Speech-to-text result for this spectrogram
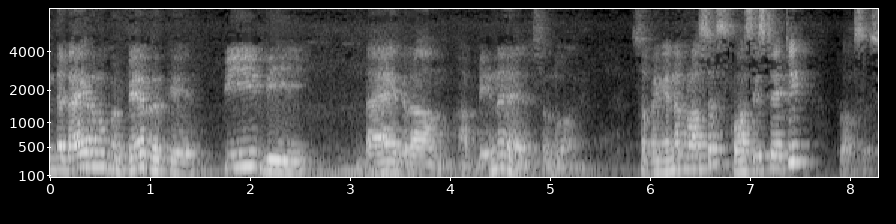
இந்த டயக்ராமுக்கு ஒரு பேர் இருக்கு. பிவி டயக்ராம் அப்படின்னு சொல்லுவாங்க. சோ அப்ப இங்க என்ன ப்ராசஸ் குவாசிஸ்டேட்டிக் ப்ராசஸ்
